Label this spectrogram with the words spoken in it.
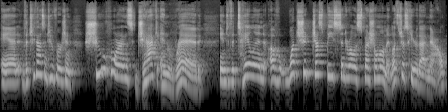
and the 2002 version shoehorns Jack and Red into the tail end of what should just be Cinderella's special moment. Let's just hear that now.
